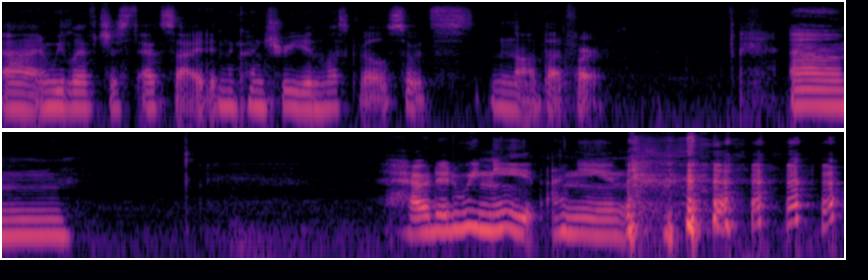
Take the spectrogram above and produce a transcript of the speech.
uh, and we lived just outside in the country in Luskville, so it's not that far. Um, how did we meet? I mean,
